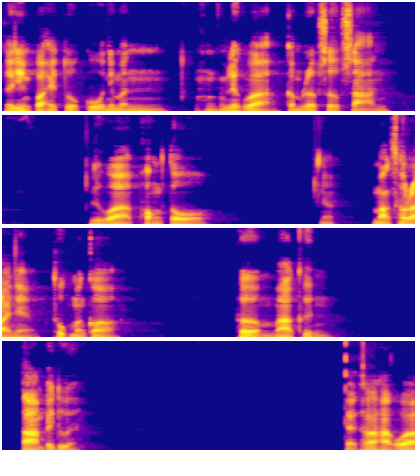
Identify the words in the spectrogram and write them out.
แล้วยิ่งปล่อยให้ตัวกูนี่มันเรียกว่ากำเริบเสบสาร หรือว่าพองโต นะมากเท่าไหร่เนี่ย ทุกมันก็เพิ่มมากขึ้น ตามไปด้วย แต่ถ้าหากว่า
